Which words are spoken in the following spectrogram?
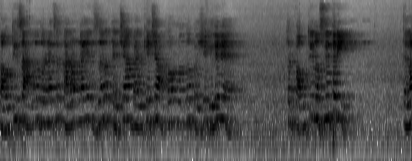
पावतीचा आग्रह धरण्याचं कारण नाही. जर त्याच्या बँकेच्या अकाउंट मधनं पैसे गेलेले आहेत तर पावती नसली तरी त्याला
